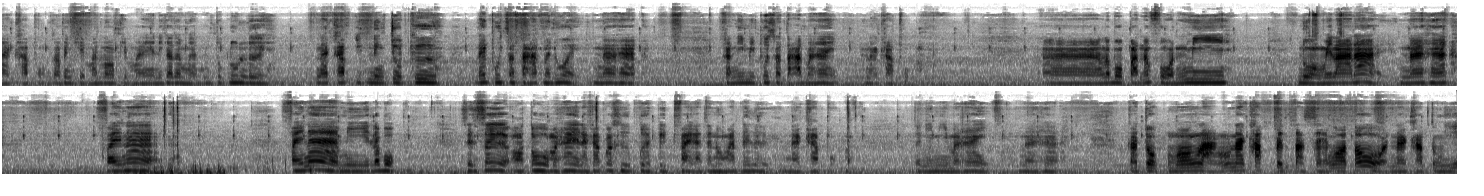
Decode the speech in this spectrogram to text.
นะครับ ผมก็เป็นเข็มมัดรอบเข็มไม้อันนี้ก็จะเหมือนทุกรุ่นเลยนะครับ อีกหนึ่งจุดคือ ได้พุทสตาร์ทมาด้วยนะฮะคันนี้มีพุทสตาร์ทมาให้นะครับผมระบบปัดน้ำฝนมีหน่วงเวลาได้นะฮะไฟหน้า ไฟหน้ามีระบบเซ็นเซอร์ออโต้มาให้นะครับ ก็คือเปิดปิดไฟอัตโนมัติได้เลยนะครับผมตัวนี้มีมาให้นะฮะกระจกมองหลังนะครับ เป็นตัดแสงออโต้นะครับ ตรงนี้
